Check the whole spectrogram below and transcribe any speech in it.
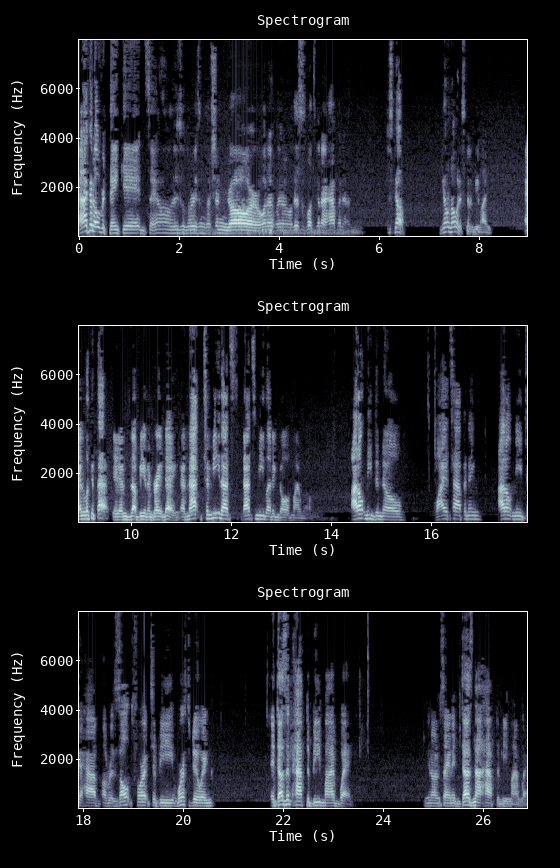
And I could overthink it and say, oh, these are the reasons I shouldn't go or what, you know, this is what's going to happen. Just go. You don't know what it's going to be like. And look at that. It ended up being a great day. And that, to me, that's, that's me letting go of my will. I don't need to know why it's happening. I don't need to have a result for it to be worth doing. It doesn't have to be my way. You know what I'm saying? It does not have to be my way.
